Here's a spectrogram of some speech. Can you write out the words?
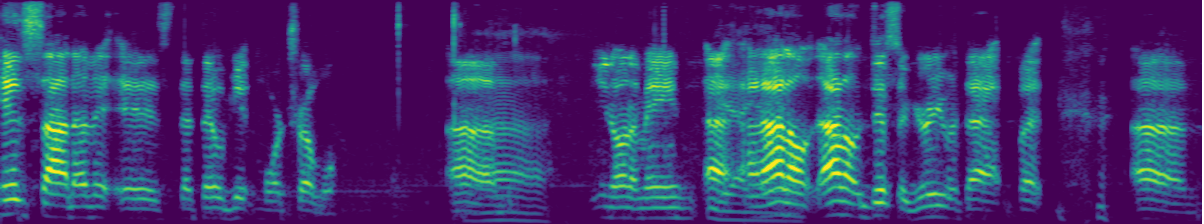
his side of it is that they'll get more trouble. Um, uh, you know what I mean? Yeah, uh, and yeah. I don't, I don't disagree with that, but, um,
